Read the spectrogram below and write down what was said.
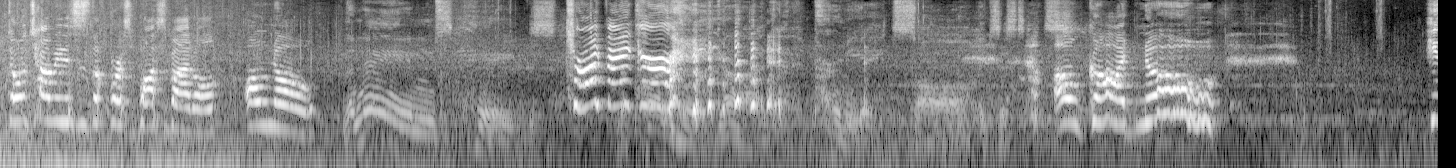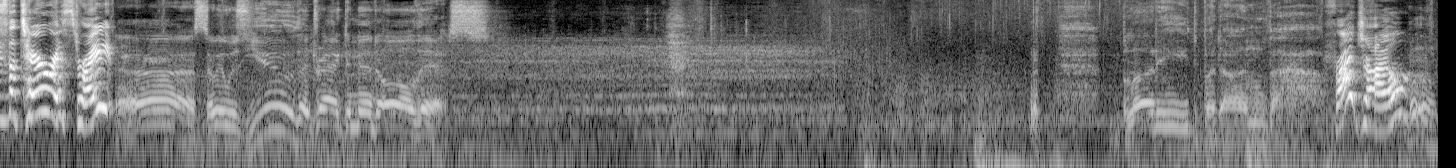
Don't tell me this is the first boss battle. Oh no. The name's Higgs. Troy Oh Baker! Permeates all existence. Oh god, no! He's the terrorist, right? Ah, so it was you that dragged him into all this. Bloodied but unbound. Fragile?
